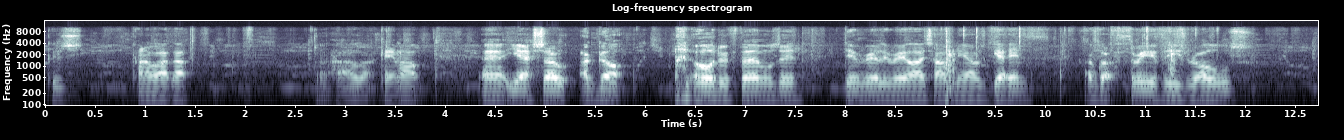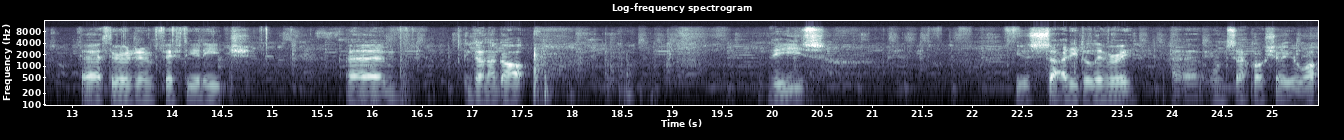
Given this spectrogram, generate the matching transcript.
Because kind of like that. How that came out. Uh, yeah so I got an order of thermals in. Didn't really realise how many I was getting. I've got three of these rolls. Uh, 350 in each. Um, then I got these. These Saturday delivery. Uh, one sec I'll show you what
